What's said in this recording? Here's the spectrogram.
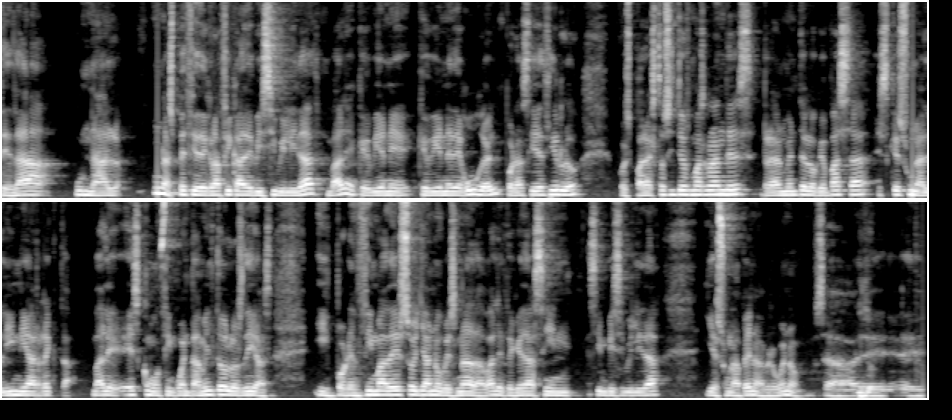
te da una, una especie de gráfica de visibilidad, ¿vale? Que viene, que viene de Google, por así decirlo, pues para estos sitios más grandes realmente lo que pasa es que es una línea recta, ¿vale? Es como 50.000 todos los días y por encima de eso ya no ves nada, ¿vale? Te quedas sin, sin visibilidad y es una pena, pero bueno, o sea... Eh, eh,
